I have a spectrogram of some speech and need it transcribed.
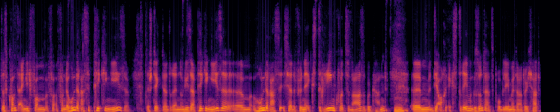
das kommt eigentlich vom, von der Hunderasse Pekingese. Das steckt da drin. Und dieser Pekingese ähm, Hunderasse ist ja für eine extrem kurze Nase bekannt, mhm. ähm, der auch extreme Gesundheitsprobleme dadurch hat.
